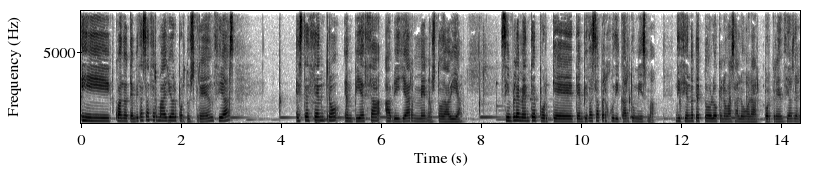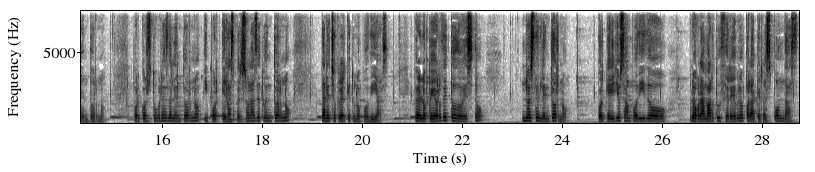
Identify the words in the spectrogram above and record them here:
Y cuando te empiezas a hacer mayor por tus creencias, este centro empieza a brillar menos todavía, simplemente porque te empiezas a perjudicar tú misma, diciéndote todo lo que no vas a lograr por creencias del entorno, por costumbres del entorno y porque las personas de tu entorno te han hecho creer que tú no podías. Pero lo peor de todo esto no es el entorno, porque ellos han podido programar tu cerebro para que respondas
